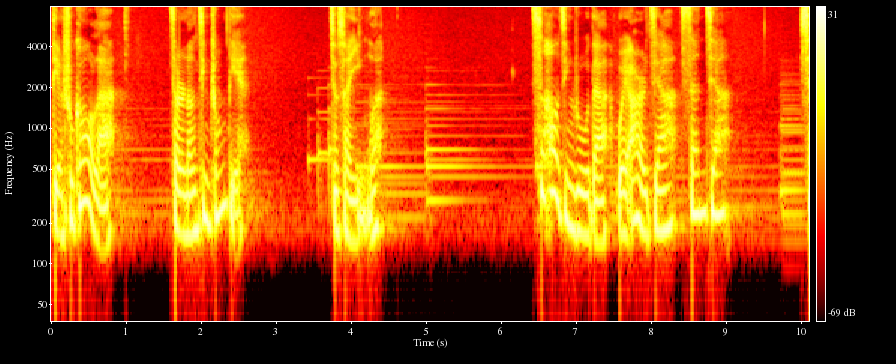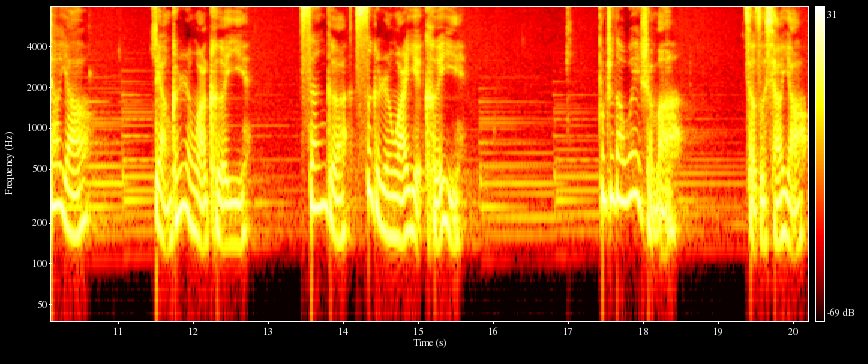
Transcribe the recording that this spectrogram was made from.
点数够了，子儿能进终点。就算赢了。次后进入的为二家、三家。逍遥，两个人玩可以，三个、四个人玩也可以。不知道为什么叫做逍遥。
